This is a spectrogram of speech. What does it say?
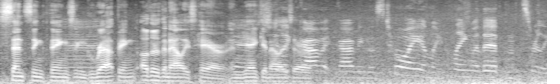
sensing things and grabbing other than Allie's hair and Yeah, yanking she, Allie's like, hair. grab it, grabbing this toy and like playing with it, and it's really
